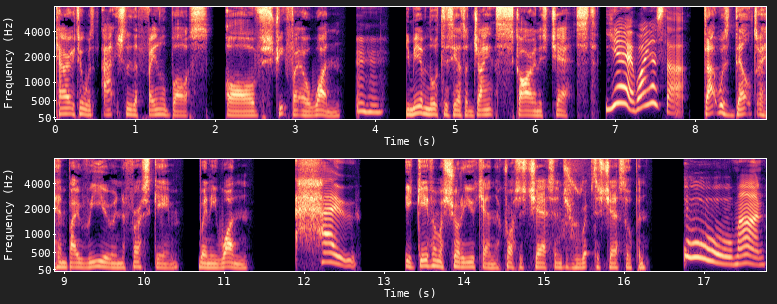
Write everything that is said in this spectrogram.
character was actually the final boss of Street Fighter 1. Mm-hmm. You may have noticed he has a giant scar on his chest. Yeah, why is that? That was dealt to him by Ryu in the first game when he won. How? He gave him a Shoryuken across his chest and just ripped his chest open. Oh, man.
